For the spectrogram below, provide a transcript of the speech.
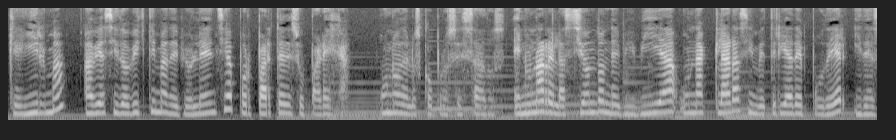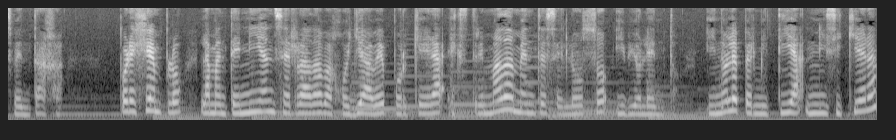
que Irma había sido víctima de violencia por parte de su pareja, uno de los coprocesados, en una relación donde vivía una clara simetría de poder y desventaja. Por ejemplo, la mantenía encerrada bajo llave porque era extremadamente celoso y violento, y no le permitía ni siquiera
